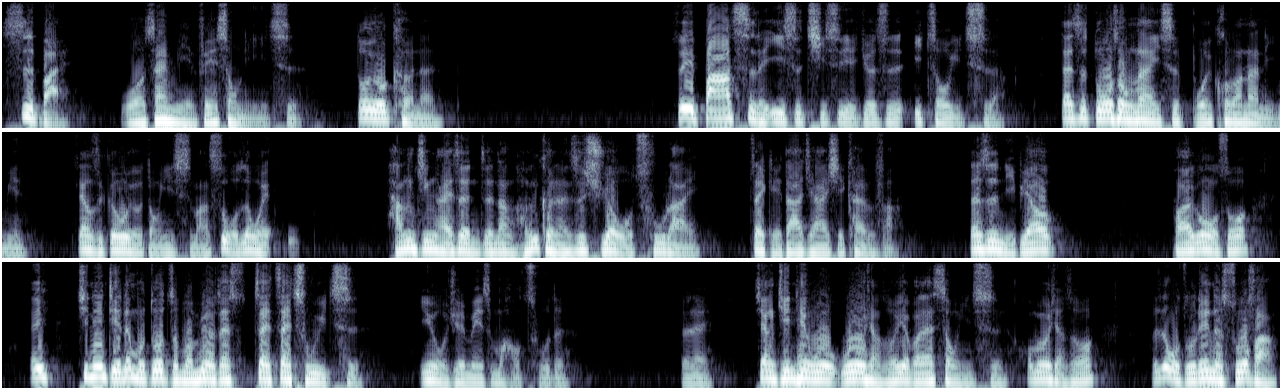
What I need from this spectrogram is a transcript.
四百，我再免费送你一次，都有可能。所以八次的意思其实也就是一周一次啊，但是多送那一次不会扣到那里面，这样子各位有懂意思吗？是我认为行情还是很震荡，很可能是需要我出来再给大家一些看法。但是你不要跑来跟我说，哎，今天跌那么多，怎么没有再再再出一次？因为我觉得没什么好出的，对。不对？像今天我我有想说要不要再送一次，后面我想说，反正我昨天的说法。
